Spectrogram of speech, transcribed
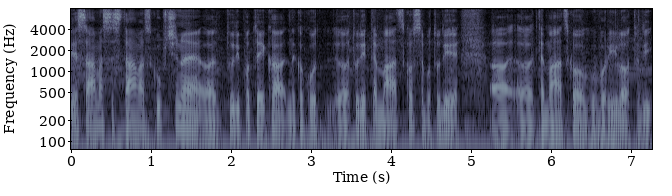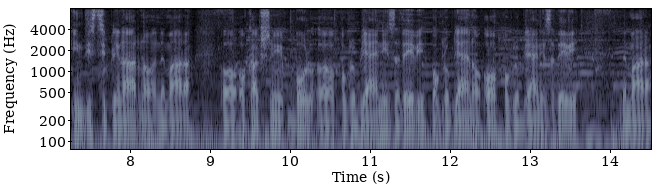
je sama sestava skupščine tudi poteka nekako tudi tematsko, se bo tudi uh, tematsko govorilo, tudi indisciplinarno, ne mara o, o kakšni bolj uh, poglobljeni zadevi, poglobljeno o poglobljeni zadevi, ne mara.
